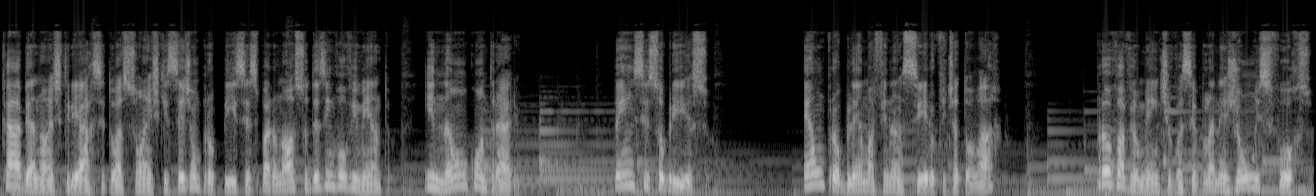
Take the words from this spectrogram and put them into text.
Cabe a nós criar situações que sejam propícias para o nosso desenvolvimento, e não o contrário. Pense sobre isso. É um problema financeiro que te atolar? Provavelmente você planejou um esforço,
